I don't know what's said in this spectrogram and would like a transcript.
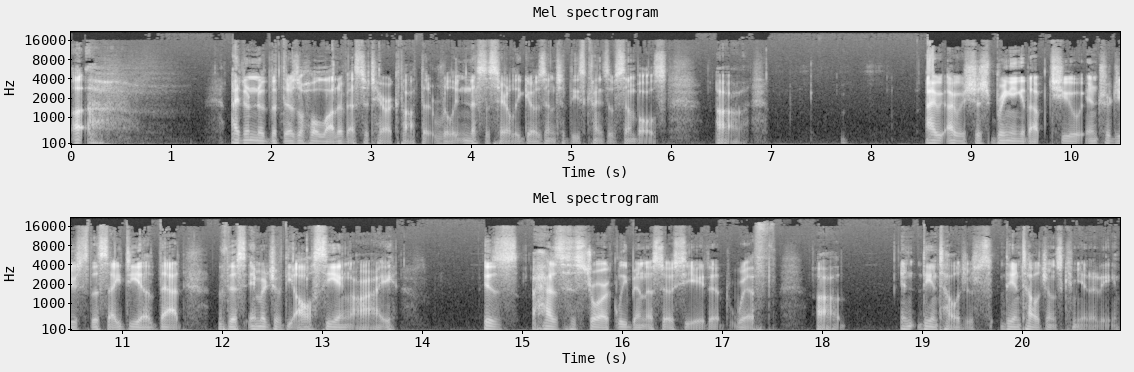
uh, I don't know that there's a whole lot of esoteric thought that really necessarily goes into these kinds of symbols. I, I was just bringing it up to introduce this idea that this image of the all-seeing eye is has historically been associated with uh, in the intelligence the intelligence community.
